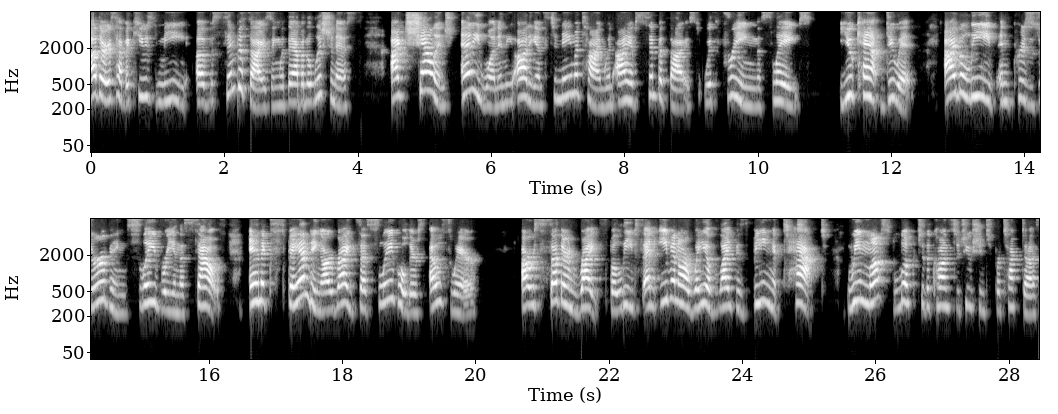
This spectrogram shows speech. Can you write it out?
Others have accused me of sympathizing with abolitionists. I challenge anyone in the audience to name a time when I have sympathized with freeing the slaves. You can't do it. I believe in preserving slavery in the South and expanding our rights as slaveholders elsewhere. Our Southern rights, beliefs, and even our way of life is being attacked. We must look to the Constitution to protect us.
